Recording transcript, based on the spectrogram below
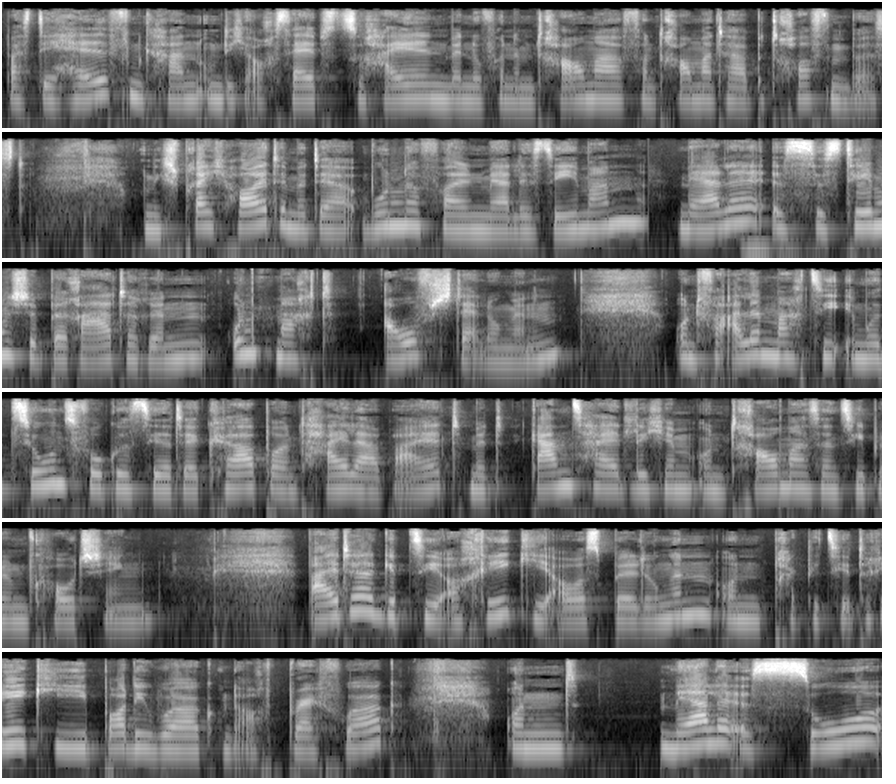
was dir helfen kann, um dich auch selbst zu heilen, wenn du von einem Trauma, von Traumata betroffen bist. Und ich spreche heute mit der wundervollen Merle Seemann. Merle ist systemische Beraterin und macht Aufstellungen und vor allem macht sie emotionsfokussierte Körper- und Heilarbeit mit ganzheitlichem und traumasensiblem Coaching. Weiter gibt sie auch Reiki-Ausbildungen und praktiziert Reiki, Bodywork und auch Breathwork. Und Merle ist so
